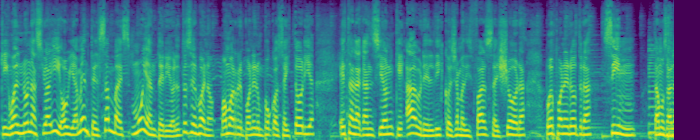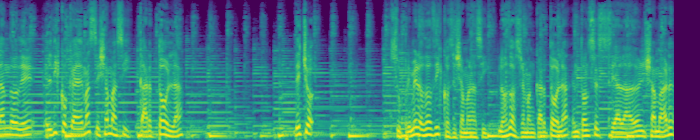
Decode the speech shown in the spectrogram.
que igual no nació ahí, obviamente, el samba es muy anterior. Entonces, bueno, vamos a reponer un poco esa historia. Esta es la canción que abre el disco, se llama Disfarza y llora. Puedes poner otra, Sim. Estamos hablando de el disco que además se llama así, Cartola. De hecho, sus primeros dos discos se llaman así. Los dos se llaman Cartola, entonces se ha dado en llamar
